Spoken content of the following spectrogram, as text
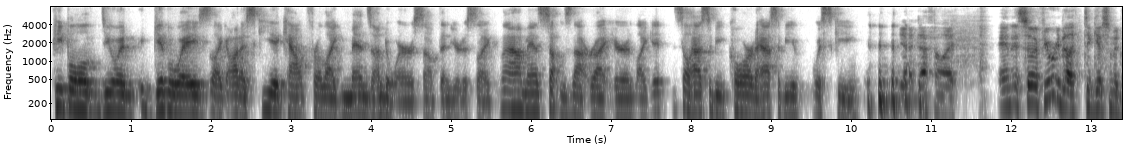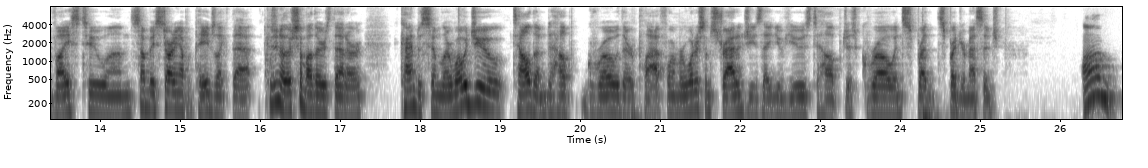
people doing giveaways like on a ski account for like men's underwear or something you're just like ah man something's not right here like it still has to be core and it has to be with skiing yeah definitely and so if you were gonna like to give some advice to um, somebody starting up a page like that because you know there's some others that are kind of similar. What would you tell them to help grow their platform, or what are some strategies that you've used to help just grow and spread spread your message? Um,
